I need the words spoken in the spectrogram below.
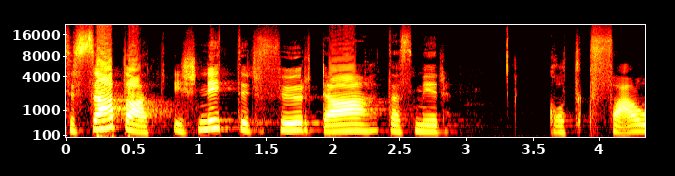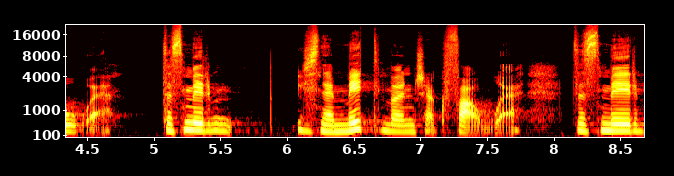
Der Sabbat ist nicht dafür da, dass wir Gott gefallen, dass wir unseren Mitmenschen gefallen, dass wir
